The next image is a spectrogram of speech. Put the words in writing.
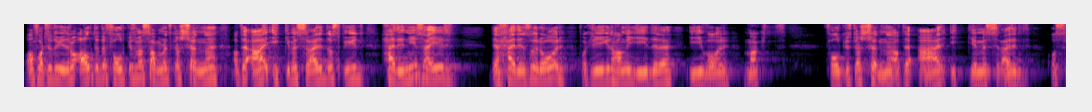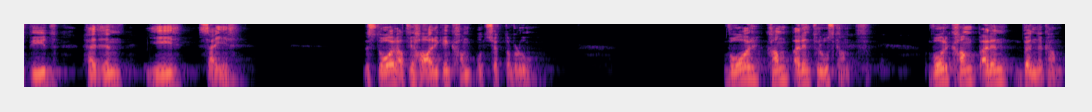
Og Han fortsetter videre, og alt dette folket som er samlet, skal skjønne at det er ikke med sverd og spyd Herren gir seier. Det er Herren som rår for krigen, og han vil gi dere i vår makt. Folket skal skjønne at det er ikke med sverd og spyd Herren gir seier. Det står at vi har ikke en kamp mot kjøtt og blod. Vår kamp er en troskamp. Vår kamp er en bønnekamp.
